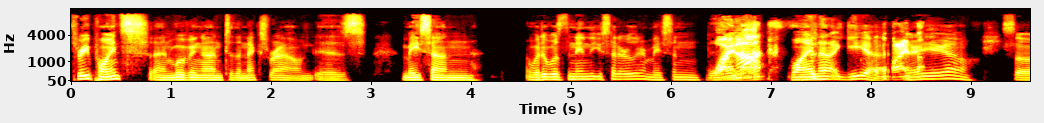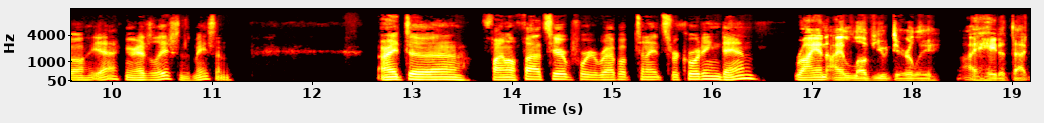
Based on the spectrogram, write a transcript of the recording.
three points and moving on to the next round is Mason. What was the name that you said earlier? Mason. Why not? Why not Gia? Why there not? you go. So yeah, congratulations, Mason. All right, uh, final thoughts here before we wrap up tonight's recording. Dan, Ryan, I love you dearly. I hated that.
